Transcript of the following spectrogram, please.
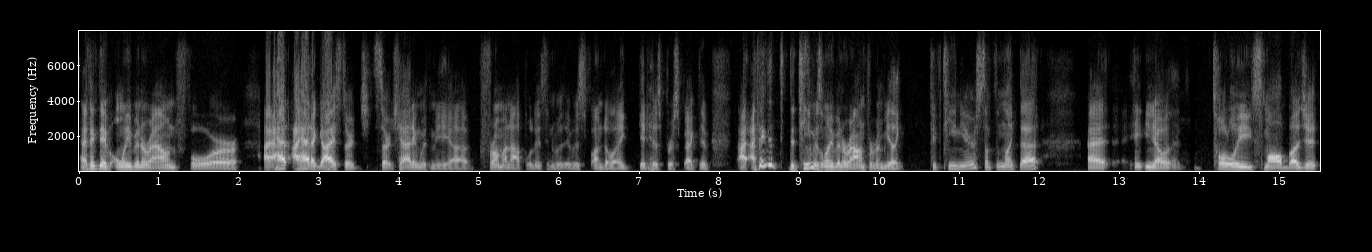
And I think they've only been around for. I had I had a guy start start chatting with me uh, from Anápolis, and it was, it was fun to like get his perspective. I, I think that the team has only been around for maybe like 15 years, something like that. Uh, it- you know, totally small budget.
